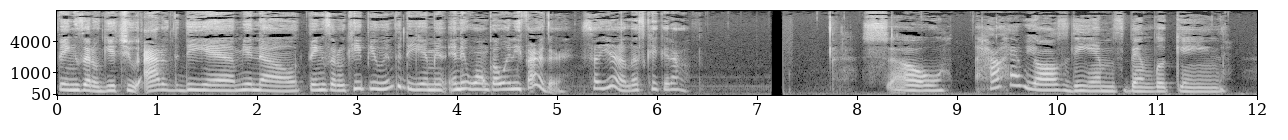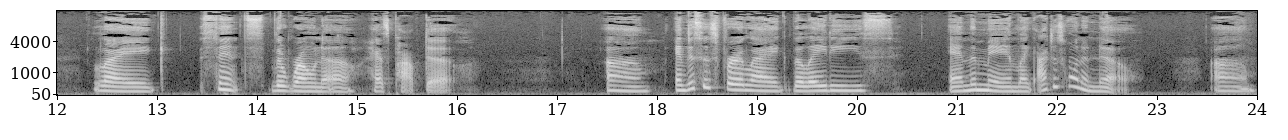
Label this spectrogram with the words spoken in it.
things that'll get you out of the DM, you know, things that'll keep you in the DM and, and it won't go any further. So, yeah, let's kick it off. So, how have y'all's DMs been looking like since the Rona has popped up? Um, and this is for like the ladies and the men. Like, I just want to know. Um,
